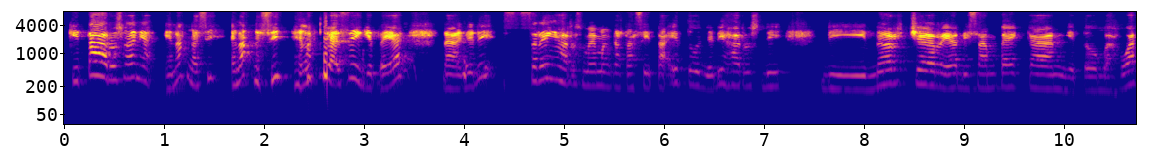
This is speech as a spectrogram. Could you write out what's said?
kita harus nanya enak nggak sih? Enak nggak sih? Enak nggak sih? Gitu ya. Nah jadi sering harus memang kata Sita itu jadi harus di di nurture ya disampaikan gitu bahwa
